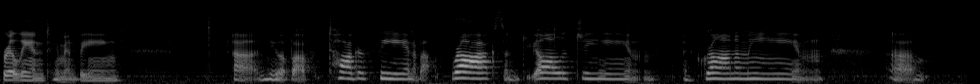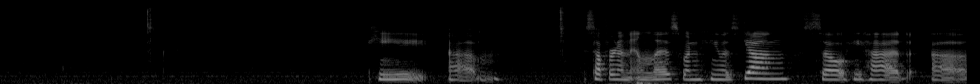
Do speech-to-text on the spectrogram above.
brilliant human being. Uh, knew about photography and about rocks and geology and agronomy and um, he um, suffered an illness when he was young, so he had uh,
